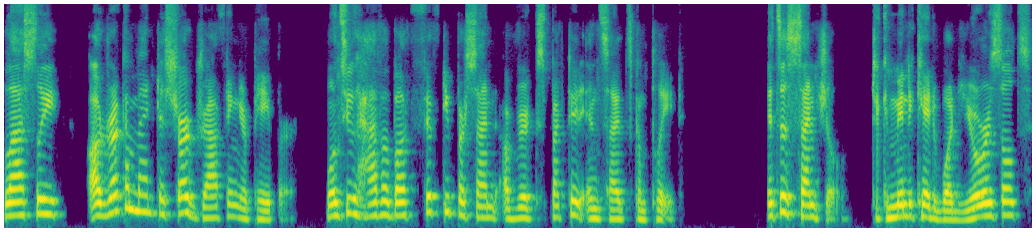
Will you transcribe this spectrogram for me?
Lastly, I'd recommend to start drafting your paper once you have about 50% of your expected insights complete. It's essential to communicate what your results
